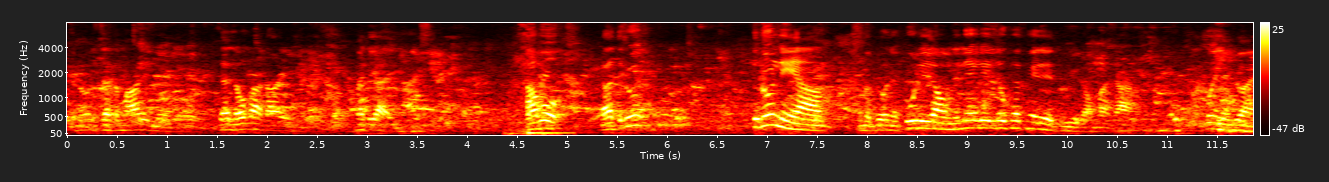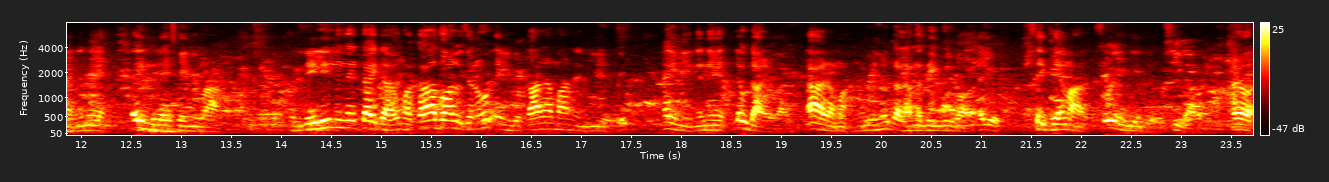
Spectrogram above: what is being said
ကျွန်တော်ဇက်သမားတွေနဲ့လည်းဇက်လောကသားတွေနဲ့လည်းအမှတ်တရတွေအများကြီးရှိတယ်။ဒါပေါ့ဒါသူတို့ သူတို့နေရာမပြောနဲ့ကိုလေးတောင်နည်းနည်းလေးလှုပ်ခက်ခဲတဲ့သူတွေတောင်မှဒါပွင့်လင်းပြောရင်နည်းနည်းအဲ့နေတဲ့အချိန်တွေမှာလေးလေးနည်းနည်းတိုက်တာဥမာကားသွားလို့ကျွန်တော်တို့အိမ်ကိုကားလမ်းမနဲ့နီးတယ်လေအဲ့နေနည်းနည်းလှုပ်တာတွေပါအဲ့ဒါတော့မှမမြင်လှုပ်တာလားမသိဘူးပေါ့အဲ့လိုစိတ်ထဲမှာစိုးရိမ်နေတယ်ရှိပါတယ်အဲ့တော့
